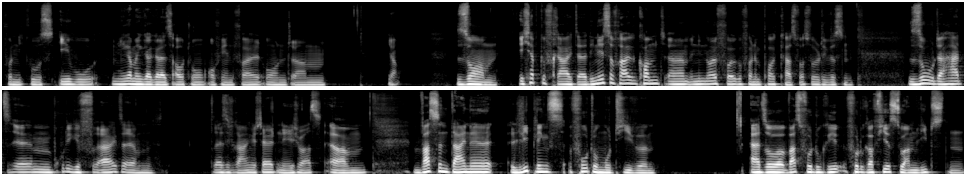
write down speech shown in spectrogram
Von Nikos Evo. Mega, mega geiles Auto, auf jeden Fall. Und ähm, ja. So, ich habe gefragt, äh, die nächste Frage kommt ähm, in die neue Folge von dem Podcast. Was wollt ihr wissen? So, da hat ähm, Brudi gefragt, ähm, 30 Fragen gestellt, nee, Spaß. Ähm, was sind deine Lieblingsfotomotive? Also, was fotografierst du am liebsten?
